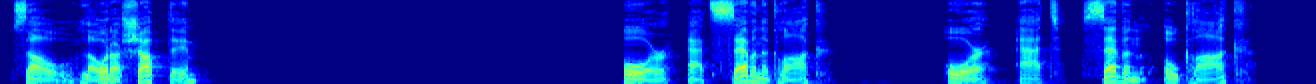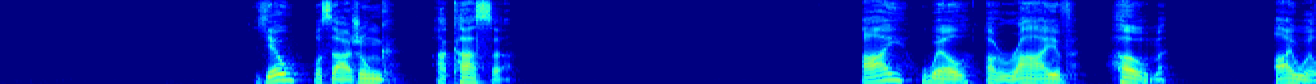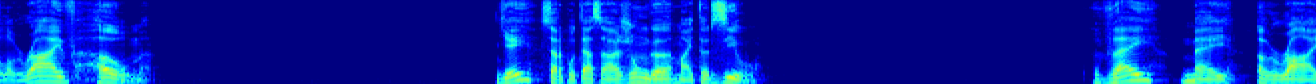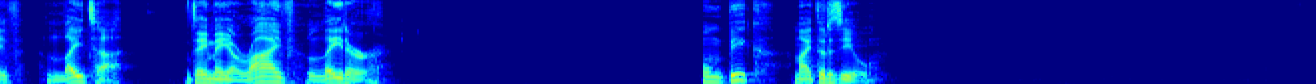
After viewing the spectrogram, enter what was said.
Sau la ora 7. Or at 7 o'clock. Or at 7 o'clock. Eu o să ajung acasă. I will arrive home. I will arrive home. Ei s-ar putea să ajungă mai târziu. They may arrive later. They may arrive later. Un pic mai târziu.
